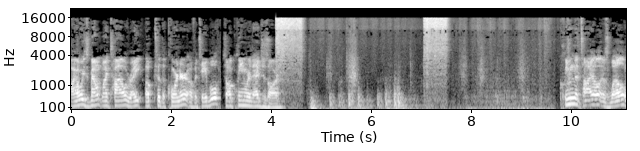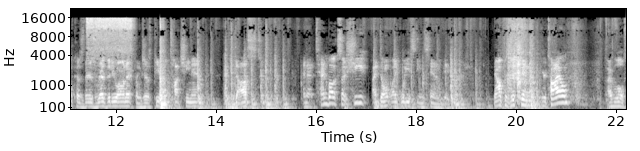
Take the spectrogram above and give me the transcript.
I always mount my tile right up to the corner of a table, so I'll clean where the edges are. Clean the tile as well, because there's residue on it from just people touching it and dust. And at 10 bucks a sheet, I don't like wasting sandpaper. Now position your tile. I will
